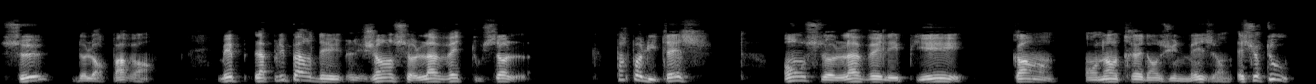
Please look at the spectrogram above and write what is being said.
ceux de leurs parents. Mais la plupart des gens se lavaient tout seuls. Par politesse, on se lavait les pieds quand on entrait dans une maison, et surtout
